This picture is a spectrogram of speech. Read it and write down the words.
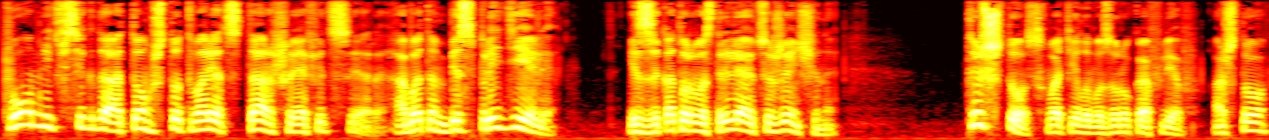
помнить всегда о том, что творят старшие офицеры, об этом беспределе, из-за которого стреляются женщины. «Ты что?» — схватил его за рукав Лев. «А что?»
